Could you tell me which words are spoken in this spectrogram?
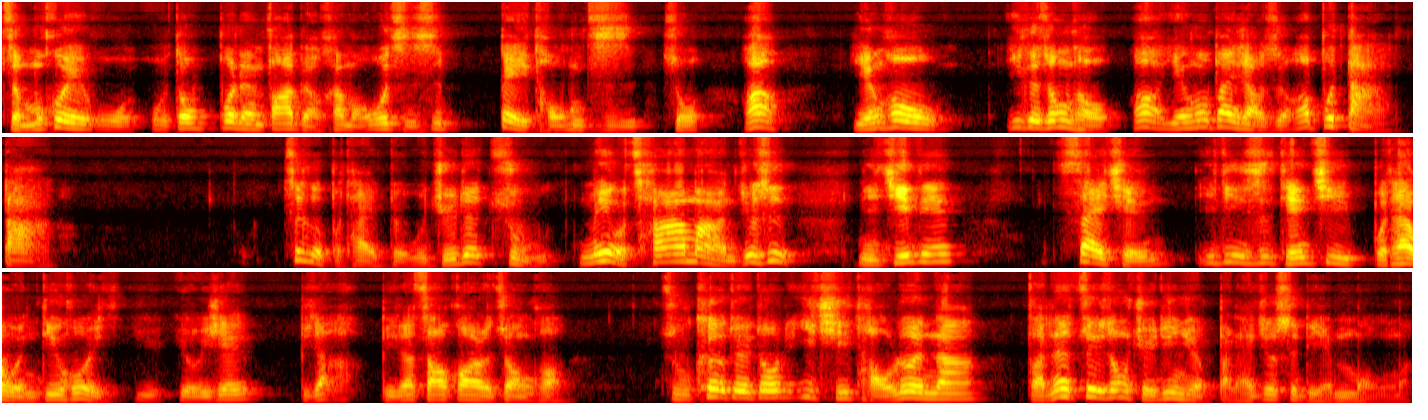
怎么会我我都不能发表看法？我只是被通知说啊，延后一个钟头，啊，延后半小时，哦，不打打。这个不太对，我觉得主没有差嘛，就是你今天赛前一定是天气不太稳定，或有有一些比较比较糟糕的状况，主客队都一起讨论呐，反正最终决定权本来就是联盟嘛，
